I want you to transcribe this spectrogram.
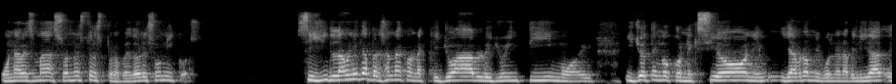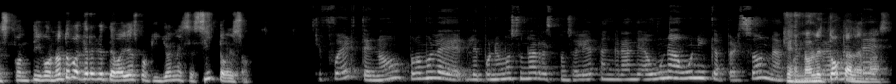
una vez más, son nuestros proveedores únicos. Si la única persona con la que yo hablo y yo intimo y, y yo tengo conexión y, y abro mi vulnerabilidad es contigo, no te voy a querer que te vayas porque yo necesito eso. Qué fuerte, ¿no? ¿Cómo le, le ponemos una responsabilidad tan grande a una única persona? Que no le toca, además.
